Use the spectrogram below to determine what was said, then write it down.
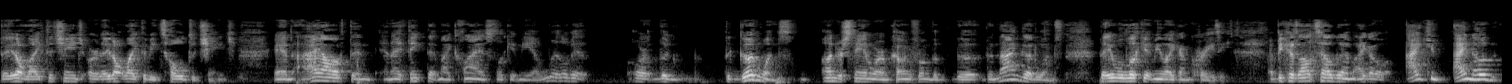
they don't like to change or they don't like to be told to change. And I often and I think that my clients look at me a little bit or the The good ones understand where I'm coming from. The, the, the not good ones, they will look at me like I'm crazy because I'll tell them, I go, I can, I know,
